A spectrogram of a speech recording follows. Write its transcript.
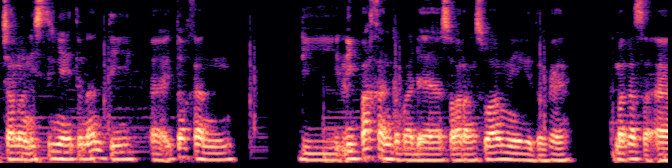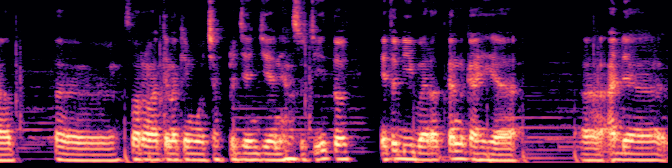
calon istrinya itu nanti uh, itu akan dilimpahkan kepada seorang suami gitu kan. Maka saat uh, seorang laki-laki mengucap perjanjian yang suci itu itu diibaratkan kayak uh, ada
